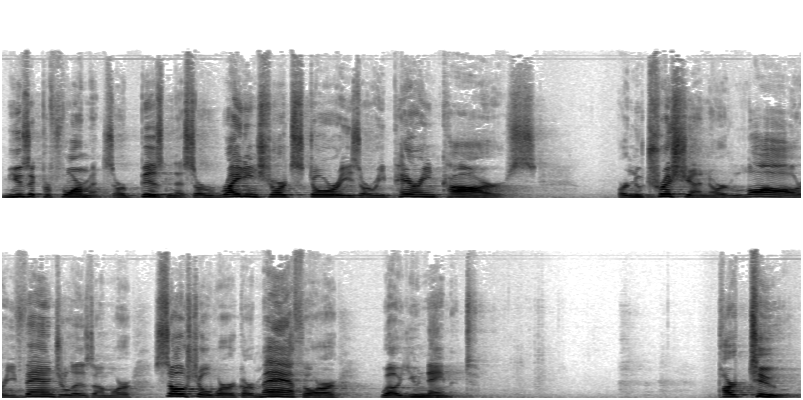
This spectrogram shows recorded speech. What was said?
music performance or business or writing short stories or repairing cars or nutrition or law or evangelism or social work or math or, well, you name it. Part two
